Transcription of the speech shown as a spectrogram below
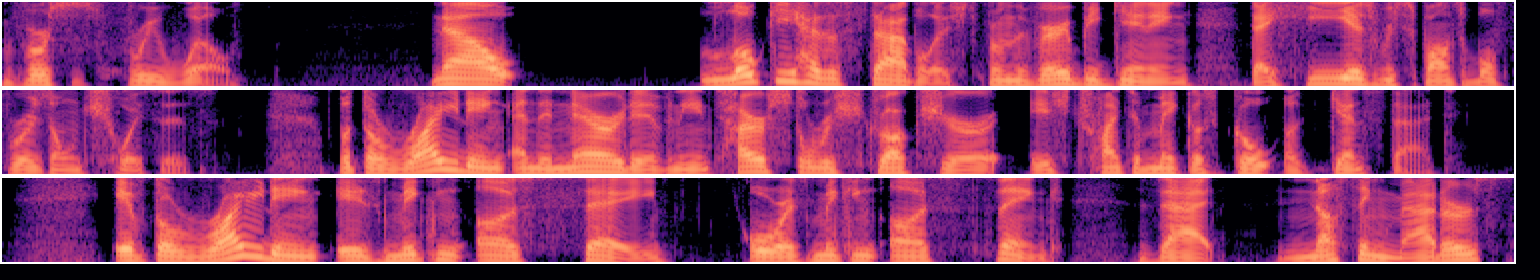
versus free will. Now, Loki has established from the very beginning that he is responsible for his own choices. But the writing and the narrative and the entire story structure is trying to make us go against that. If the writing is making us say, or is making us think that nothing matters,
